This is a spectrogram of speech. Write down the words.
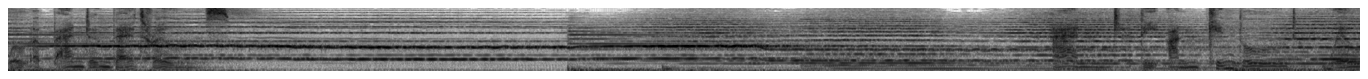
Will abandon their thrones. And the unkindled will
